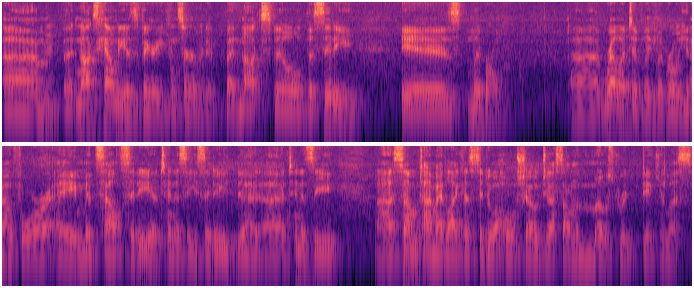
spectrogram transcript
um, but Knox County is very conservative, but Knoxville, the city, is liberal, uh, relatively liberal. You know, for a mid South city, a Tennessee city, uh, uh, Tennessee. Uh, sometime I'd like us to do a whole show just on the most ridiculous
